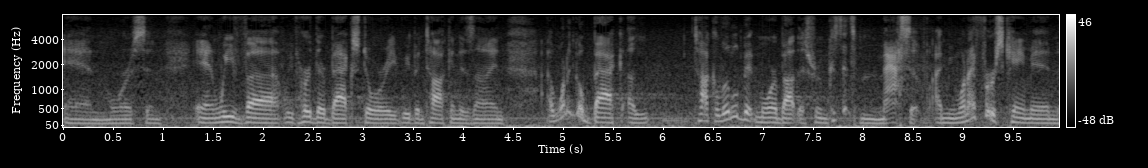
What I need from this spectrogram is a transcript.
and Morrison. And we've, uh, we've heard their backstory, we've been talking design. I want to go back, a, talk a little bit more about this room because it's massive. I mean, when I first came in,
